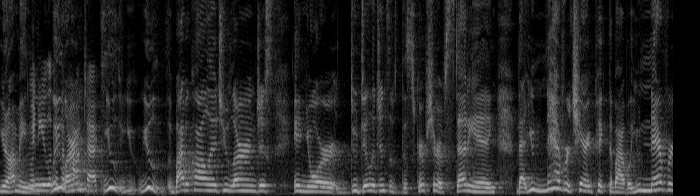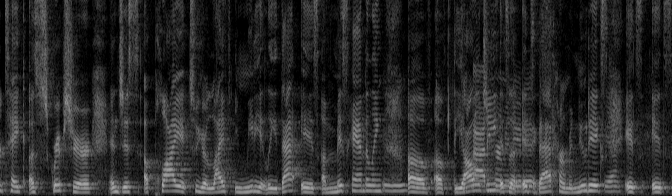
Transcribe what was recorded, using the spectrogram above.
you know, I mean, When you look we at the learn, context. you, you, you, Bible college, you learn just in your due diligence of the scripture of studying that you never cherry pick the Bible. You never take a scripture and just apply it to your life immediately. That is a mishandling mm-hmm. of, of theology. It's a, it's bad hermeneutics. Yeah. It's, it's,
